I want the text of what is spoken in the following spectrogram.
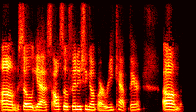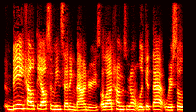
Um, so yes, also finishing up our recap there. Um, being healthy also means setting boundaries. A lot of times we don't look at that. We're so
